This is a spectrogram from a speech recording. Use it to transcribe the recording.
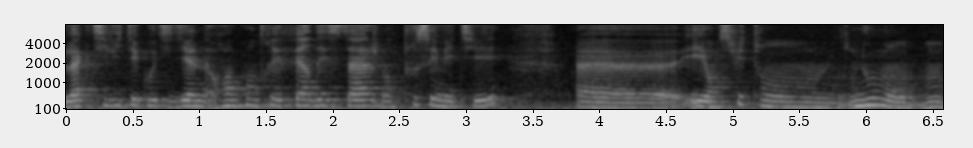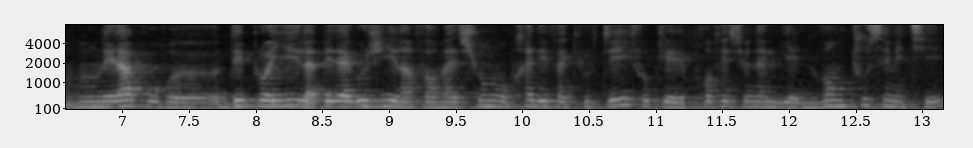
l'activité quotidienne, rencontrer, faire des stages dans tous ces métiers. Euh, et ensuite, on, nous, on, est là pour euh, déployer la pédagogie et l'information auprès des facultés. Il faut que les professionnels viennent vendre tous ces métiers.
